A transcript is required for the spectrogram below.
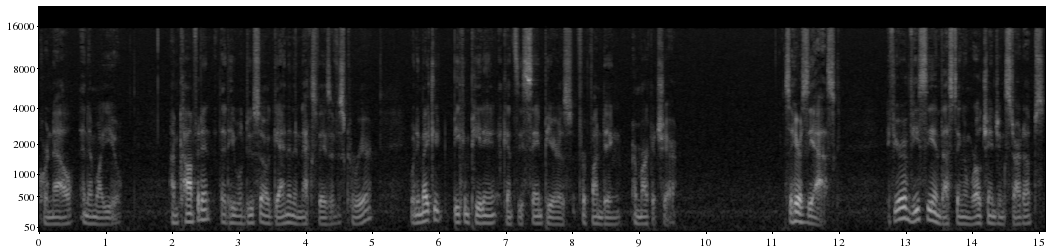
Cornell, and NYU. I'm confident that he will do so again in the next phase of his career, when he might be competing against these same peers for funding or market share. So here's the ask If you're a VC investing in world changing startups,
